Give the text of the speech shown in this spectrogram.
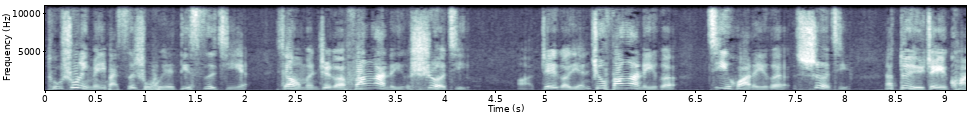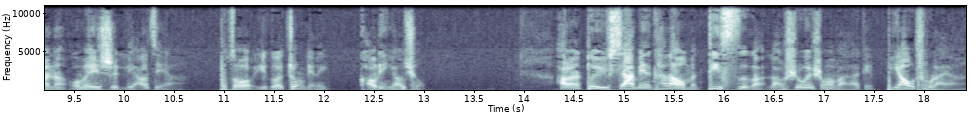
图书里面一百四十五页第四节，像我们这个方案的一个设计，啊，这个研究方案的一个计划的一个设计，那对于这一块呢，我们也是了解啊，不做一个重点的考点要求。好了，对于下面看到我们第四个，老师为什么把它给标出来啊？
